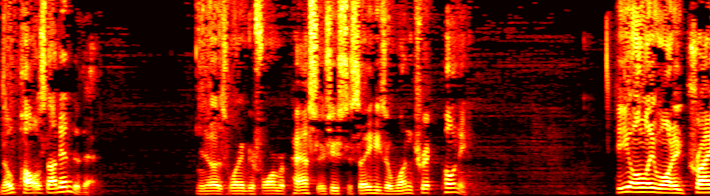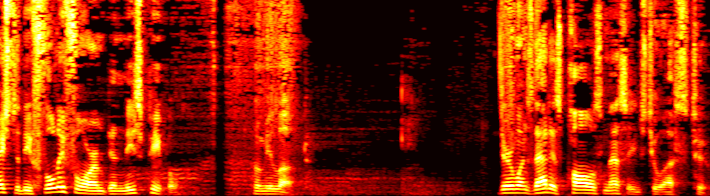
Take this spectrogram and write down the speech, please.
No, Paul's not into that. You know, as one of your former pastors used to say, he's a one trick pony. He only wanted Christ to be fully formed in these people whom he loved. Dear ones, that is Paul's message to us too.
